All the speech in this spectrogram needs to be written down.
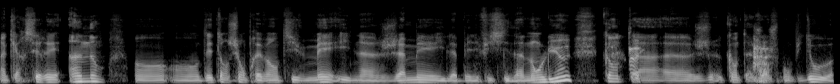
incarcéré un an en, détention préventive, mais il n'a jamais, il a bénéficié d'un non-lieu. Quant à, quant à Georges Pompidou,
